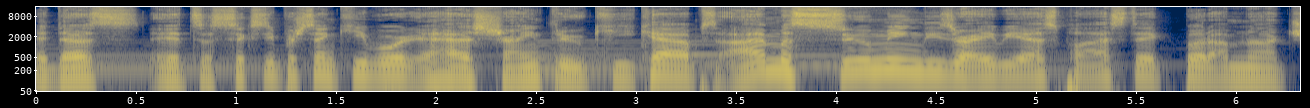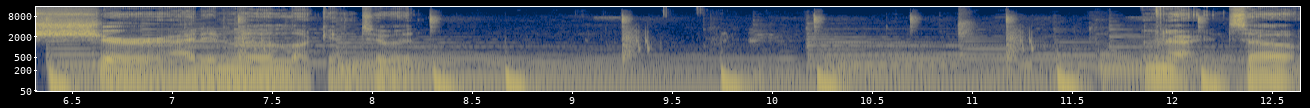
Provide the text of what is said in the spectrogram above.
It does. It's a 60% keyboard. It has shine through keycaps. I'm assuming these are ABS plastic, but I'm not sure. I didn't really look into it. All right, so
